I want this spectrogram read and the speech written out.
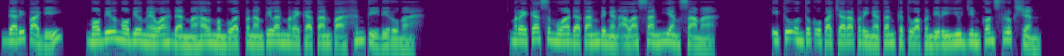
Dari pagi, mobil-mobil mewah dan mahal membuat penampilan mereka tanpa henti di rumah. Mereka semua datang dengan alasan yang sama. Itu untuk upacara peringatan ketua pendiri Eugene Construction,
